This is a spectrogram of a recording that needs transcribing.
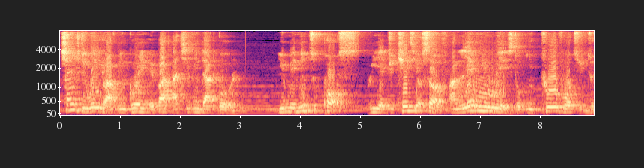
Change the way you have been going about achieving that goal. You may need to pause, re educate yourself, and learn new ways to improve what you do.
